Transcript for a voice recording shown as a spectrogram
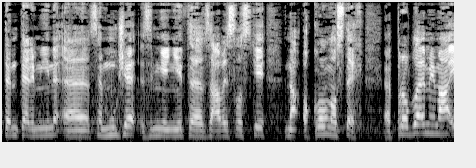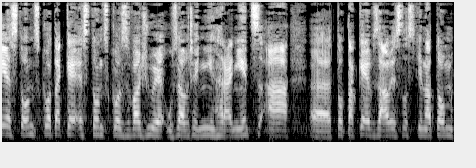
ten termín eh, se může změnit eh, v závislosti na okolnostech. Eh, problémy má i Estonsko, také Estonsko zvažuje uzavření hranic a to také v závislosti na tom,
